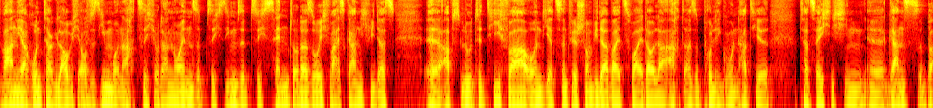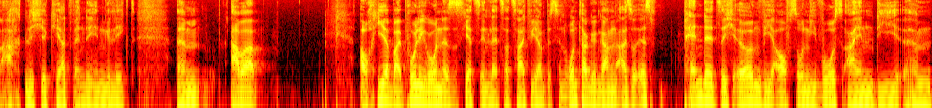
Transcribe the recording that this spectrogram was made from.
waren ja runter, glaube ich, auf 87 oder 79, 77 Cent oder so. Ich weiß gar nicht, wie das äh, absolute Tief war. Und jetzt sind wir schon wieder bei 2,08 Dollar. Also Polygon hat hier tatsächlich eine äh, ganz beachtliche Kehrtwende hingelegt. Ähm, aber auch hier bei Polygon ist es jetzt in letzter Zeit wieder ein bisschen runtergegangen. Also es pendelt sich irgendwie auf so Niveaus ein, die ähm,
